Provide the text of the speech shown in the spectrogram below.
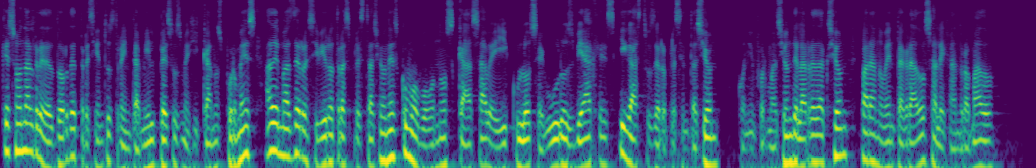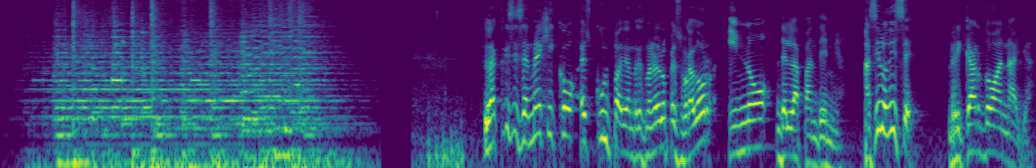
que son alrededor de 330 mil pesos mexicanos por mes, además de recibir otras prestaciones como bonos, casa, vehículos, seguros, viajes y gastos de representación. Con información de la redacción, para 90 grados Alejandro Amado. La crisis en México es culpa de Andrés Manuel López Obrador y no de la pandemia. Así lo dice Ricardo Anaya.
